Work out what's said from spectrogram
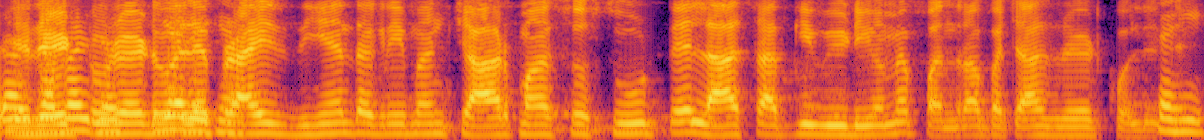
रेट टू रेट वाले प्राइस दिए तकरीबन चार पाँच सौ सूट थे। लास्ट आपकी वीडियो में पंद्रह पचास रेट खोले सही।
